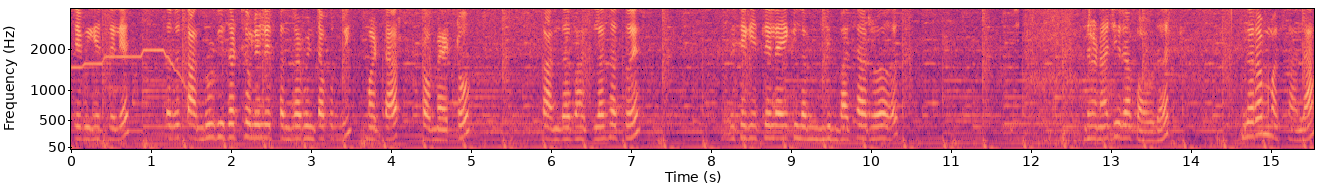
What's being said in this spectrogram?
जे मी घेतलेले आहेत. तर तांदूळ भिजत ठेवलेले आहेत पंधरा मिनटापूर्वी. मटार टोमॅटो कांदा भाजला जातो आहे इथे घेतलेला एक लं लिंबाचा रस धणा जिरा पावडर गरम मसाला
